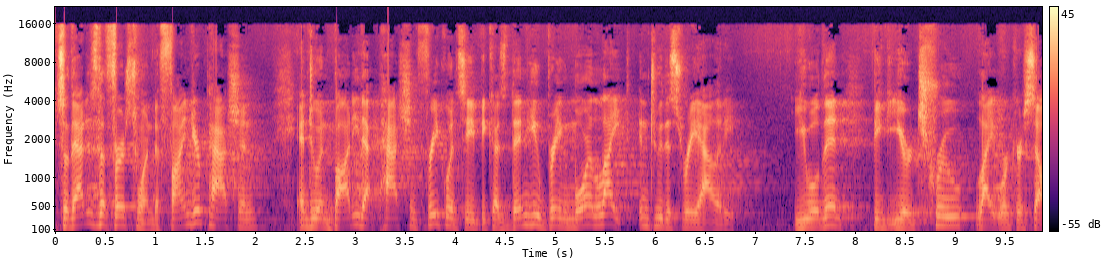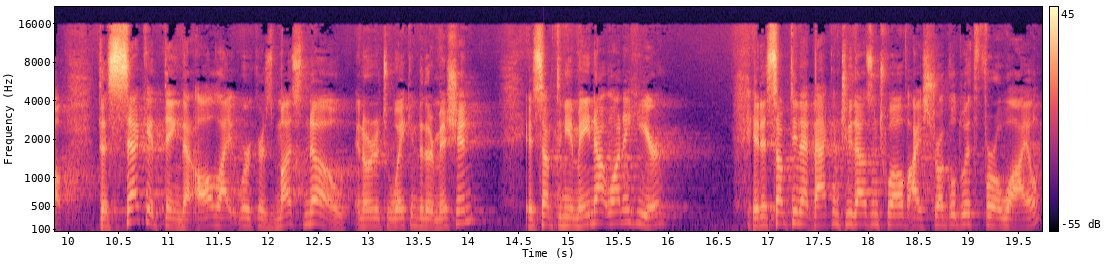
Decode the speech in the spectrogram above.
So that is the first one to find your passion and to embody that passion frequency because then you bring more light into this reality. You will then be your true light worker self. The second thing that all light workers must know in order to awaken to their mission is something you may not want to hear. It is something that back in 2012 I struggled with for a while.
